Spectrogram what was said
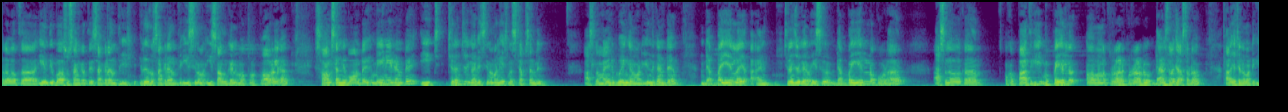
తర్వాత ఏంది బాసు సంక్రాంతి సంక్రాంతి ఇరవై సంక్రాంతి ఈ సినిమా ఈ సాంగ్ కానీ మొత్తం ఓవరాల్గా సాంగ్స్ అన్నీ బాగుంటాయి. మెయిన్ ఏంటంటే ఈ చిరంజీవి గారి సినిమాలు వేసిన స్టెప్స్ అండి. అసలు మైండ్ బ్లోయింగ్ అనమాట ఎందుకంటే డెబ్బై ఏళ్ళ ఆయన చిరంజీవి గారి వయసు డెబ్బై ఏళ్ళలో కూడా అసలు ఒక ఒక పాతికి ముప్పై ఏళ్ళు ఉన్న కుర్రాడు కుర్రాడు డ్యాన్స్ ఎలా చేస్తాడో అలా చేస్తాడు అనమాట ఈ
